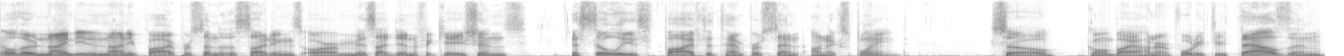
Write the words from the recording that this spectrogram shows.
although 90 to 95 percent of the sightings are misidentifications, it still leaves five to 10 percent unexplained. So going by 142,000,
